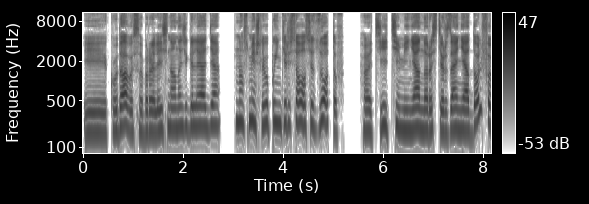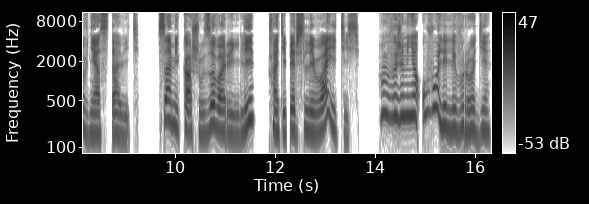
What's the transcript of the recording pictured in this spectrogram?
«И куда вы собрались на ночь глядя?» Насмешливо поинтересовался Зотов. «Хотите меня на растерзание Адольфовне оставить? Сами кашу заварили, а теперь сливаетесь?» «Вы же меня уволили вроде.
